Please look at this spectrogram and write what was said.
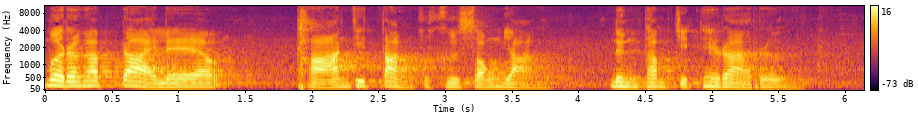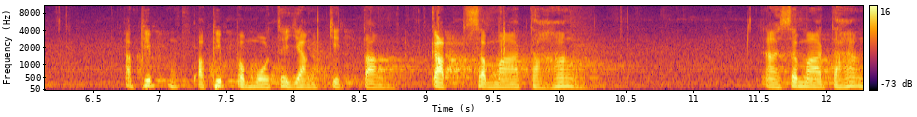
เมื่อระงับได้แล้ว ฐานที่ตั้งก็คือสองอย่างหนึ่งทำจิตให้ร่าเริงอภิอภิปโมทยังจิตตังกับสมาทหังสมาทหัง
